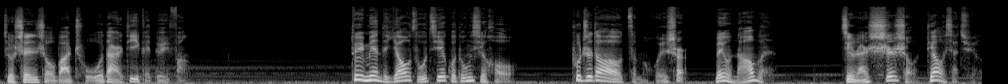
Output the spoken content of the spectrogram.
就伸手把储物袋递给对方。对面的妖族接过东西后，不知道怎么回事，没有拿稳，竟然失手掉下去了。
